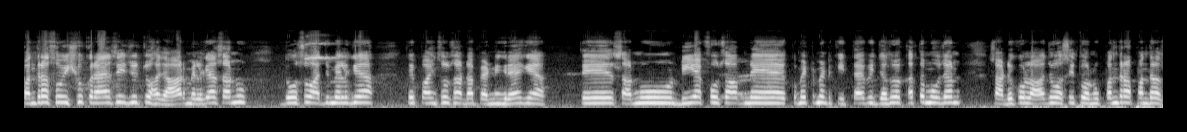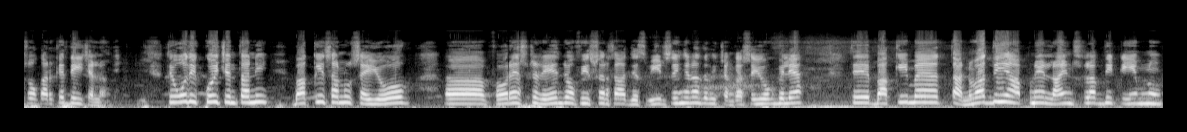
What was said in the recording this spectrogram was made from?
1500 ਇਸ਼ੂ ਕਰਾਇਆ ਸੀ ਜਿਸ ਚੋਂ 1000 ਮਿਲ ਗਿਆ ਸਾਨੂੰ 200 ਅੱਜ ਮਿਲ ਗਿਆ ਤੇ 500 ਸਾਡਾ ਪੈਂਡਿੰਗ ਰਹਿ ਗਿਆ। ਤੇ ਸਾਨੂੰ ਡੀਐਫਓ ਸਾਹਿਬ ਨੇ ਕਮਿਟਮੈਂਟ ਕੀਤਾ ਵੀ ਜਦੋਂ ਇਹ ਖਤਮ ਹੋ ਜਾਣ ਸਾਡੇ ਕੋਲ ਆ ਜਾਓ ਅਸੀਂ ਤੁਹਾਨੂੰ 15 1500 ਕਰਕੇ ਦੇਈ ਚੱਲਾਂਗੇ। ਤੇ ਉਹਦੀ ਕੋਈ ਚਿੰਤਾ ਨਹੀਂ। ਬਾਕੀ ਸਾਨੂੰ ਸਹਿਯੋਗ ਫੋਰੈਸਟ ਰੇਂਜ ਆਫੀਸਰ ਸਾਹਿਬ ਜਸਵੀਰ ਸਿੰਘ ਇਹਨਾਂ ਦਾ ਵੀ ਚੰਗਾ ਸਹਿਯੋਗ ਮਿਲਿਆ। ਤੇ ਬਾਕੀ ਮੈਂ ਧੰਨਵਾਦੀ ਹਾਂ ਆਪਣੇ ਲਾਇਨਸ ਕਲੱਬ ਦੀ ਟੀਮ ਨੂੰ,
